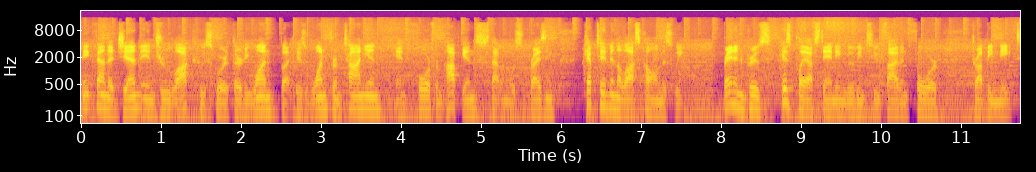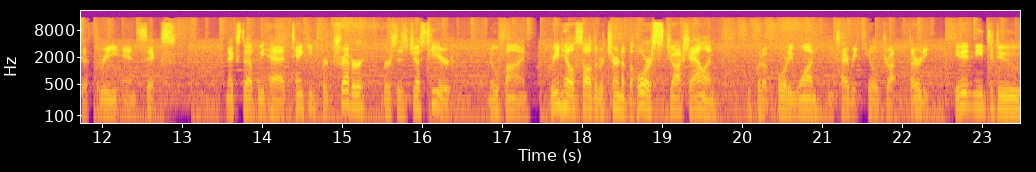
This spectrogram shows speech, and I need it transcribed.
Nate found a gem in Drew Lock, who scored 31, but his one from Tanyan and four from Hopkins, that one was surprising, kept him in the loss column this week. Brandon improves his playoff standing, moving to 5 and 4, dropping Nate to 3 and 6. Next up, we had tanking for Trevor versus Just Here. No fine. Greenhill saw the return of the horse, Josh Allen, who put up 41, and Tyreek Hill dropped 30. He didn't need to do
